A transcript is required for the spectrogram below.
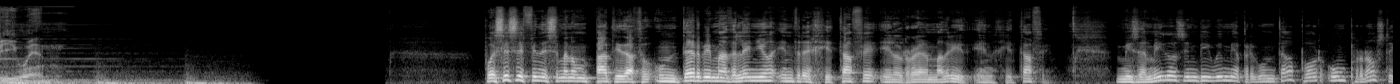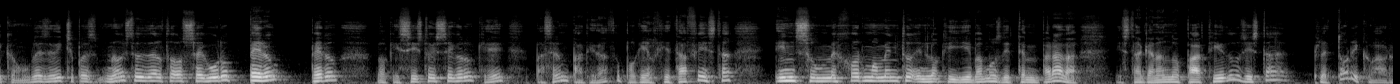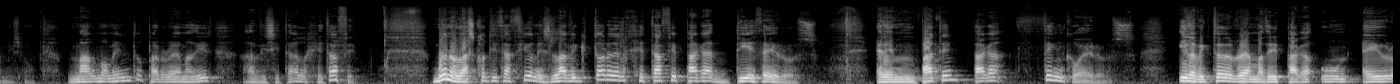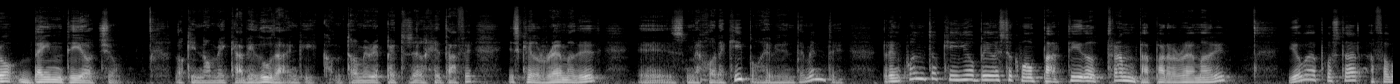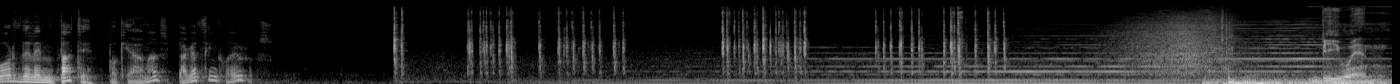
Win. Pues ese fin de semana un partidazo, un derby madrileño entre Getafe y el Real Madrid, en Getafe. Mis amigos en BWIN me han preguntado por un pronóstico. Les he dicho, pues no estoy del todo seguro, pero, pero lo que sí estoy seguro que va a ser un partidazo, porque el Getafe está en su mejor momento en lo que llevamos de temporada. Está ganando partidos y está pletórico ahora mismo. Mal momento para el Real Madrid a visitar el Getafe. Bueno, las cotizaciones. La victoria del Getafe paga 10 euros. El empate paga 5 euros. Y la victoria del Real Madrid paga 1 euro 28. Lo que no me cabe duda, en que con todo mi respeto del Getafe, es que el Real Madrid es mejor equipo, evidentemente. Pero en cuanto que yo veo esto como partido trampa para el Real Madrid, yo voy a apostar a favor del empate, porque además paga 5 euros. B-Win.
